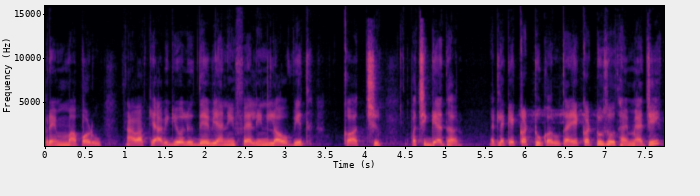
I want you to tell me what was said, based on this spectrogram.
પ્રેમમાં પડવું આ વાક્ય આવી ગયું ઓલું, Devyani fell in love with Kacha. પછી ગેધર એટલે કે એકઠું કરવું ત્યાં એકઠું શું થાય? મેજિક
